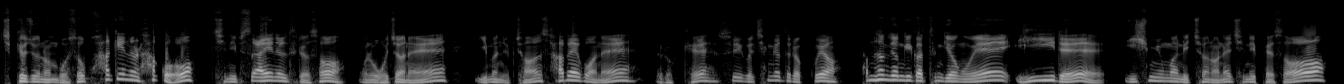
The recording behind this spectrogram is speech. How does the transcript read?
지켜주는 모습 확인을 하고 진입 사인을 드려서 오늘 오전에 26,400원에 이렇게 수익을 챙겨드렸고요. 삼성전기 같은 경우에 2일에 26만 2천 원에 진입해서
